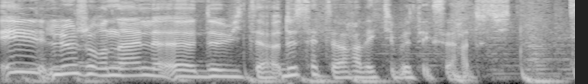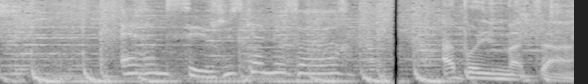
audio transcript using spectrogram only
et le journal euh, de 8h, de 7h avec Thibaut Texer. À tout de suite. RMC jusqu'à 9h. Apolline Matin.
